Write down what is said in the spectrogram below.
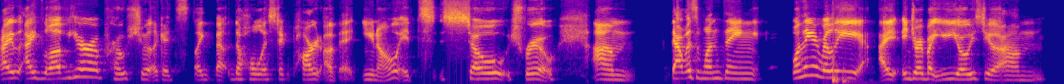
I, I love your approach to it. Like it's like the, the holistic part of it, you know, it's so true. Um, that was one thing, one thing I really, I enjoy about you. You always do, um,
